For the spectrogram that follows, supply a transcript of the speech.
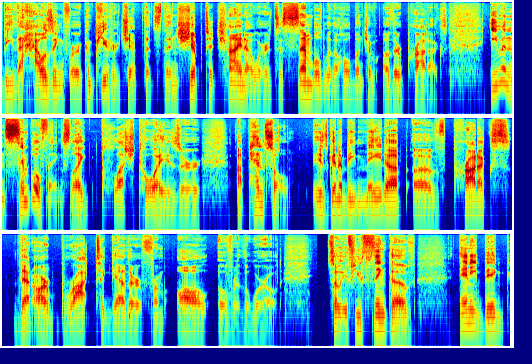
be the housing for a computer chip that's then shipped to China where it's assembled with a whole bunch of other products. Even simple things like plush toys or a pencil is going to be made up of products that are brought together from all over the world. So if you think of any big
